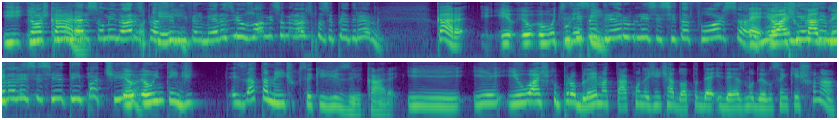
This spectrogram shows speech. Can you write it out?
E, Eu e, acho cara, que mulheres são melhores pra ok. serem enfermeiras e os homens são melhores pra ser pedreiro. Cara, eu, eu, eu vou te Porque dizer assim... pedreiro necessita força. É, e eu a, acho e o a caso do enfermeira enfer- necessita ter empatia. Eu, eu entendi exatamente o que você quis dizer, cara. E, e, e eu acho que o problema tá quando a gente adota de- ideias, modelos sem questionar.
